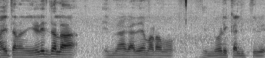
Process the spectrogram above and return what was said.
ಆಯ್ತ ನಾನು ಹೇಳಿದ್ದಲ್ಲ ಇನ್ಮ್ಯಾಗ ಅದೇ ಮಾಡಮು. ನೀನು ನೋಡಿ ಕಲಿತೀವಿ.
